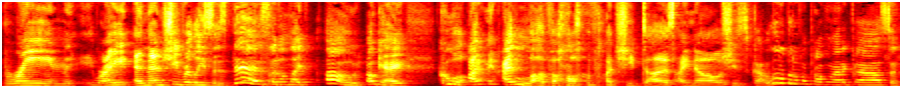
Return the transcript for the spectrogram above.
brain right, and then she releases this, and I'm like, oh, okay. Cool. I mean, I love all of what she does. I know she's got a little bit of a problematic past, and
